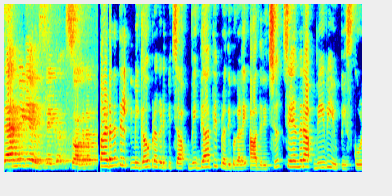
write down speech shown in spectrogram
മീഡിയ സ്വാഗതം. പഠനത്തിൽ മികവ് പ്രകടിപ്പിച്ച വിദ്യാർത്ഥി പ്രതിഭകളെ ആദരിച്ച് Chendra V V U P school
